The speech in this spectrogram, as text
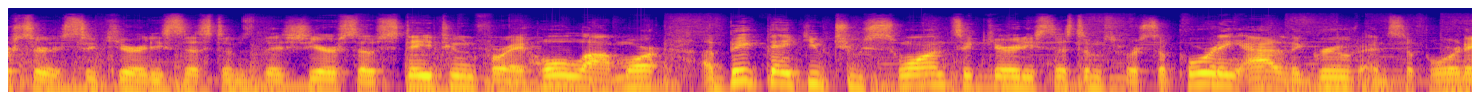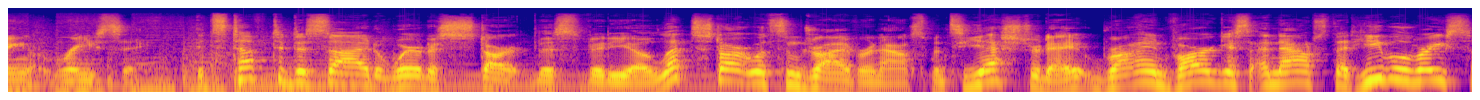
security systems this year, so stay tuned for a whole lot more. A big thank you to Swann Security Systems for supporting Out of the Groove and supporting racing. It's tough to decide where to start this video. Let's start with some driver announcements. Yesterday, Ryan Vargas announced that he will race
